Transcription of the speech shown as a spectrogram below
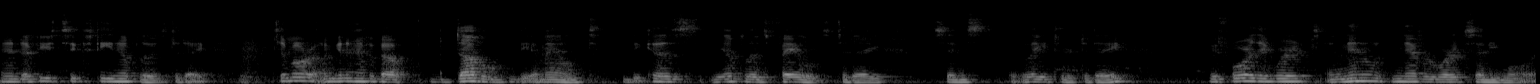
and I've used 16 uploads today. Tomorrow I'm gonna have about double the amount because the uploads failed today since later today. Before they worked and now it never works anymore.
